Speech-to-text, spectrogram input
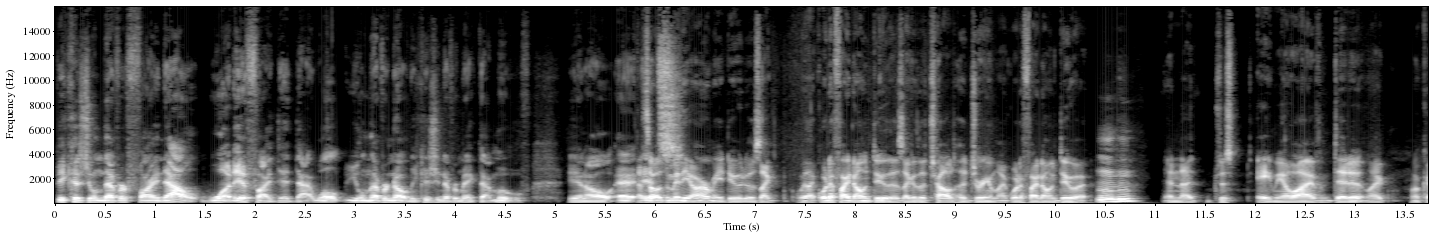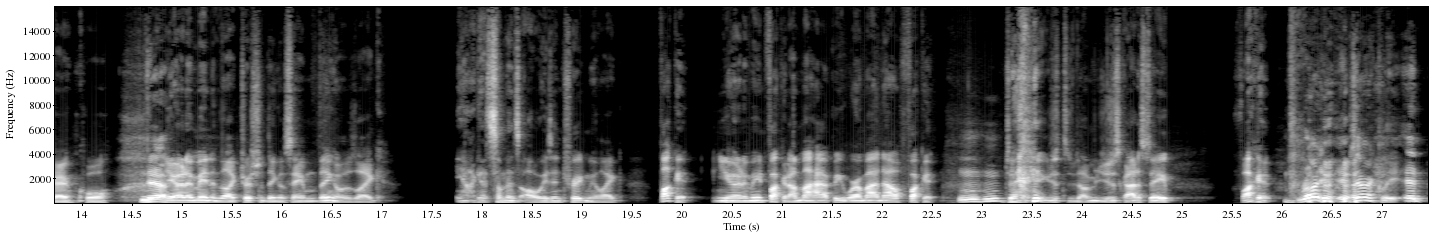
because you'll never find out what if I did that. Well, you'll never know because you never make that move. You know, That's how it was in the army, dude. It was like, like, what if I don't do this? Like, it's a childhood dream. Like, what if I don't do it? Mm-hmm. And that just ate me alive and did it. Like, okay, cool. Yeah. You know what I mean? And the electrician thing, the same thing. It was like, you know, I got something that's always intrigued me. Like, fuck it. You know what I mean? Fuck it. I'm not happy where I'm at now. Fuck it. Mm-hmm. you just, I mean, you just got to say, fuck it. right exactly and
